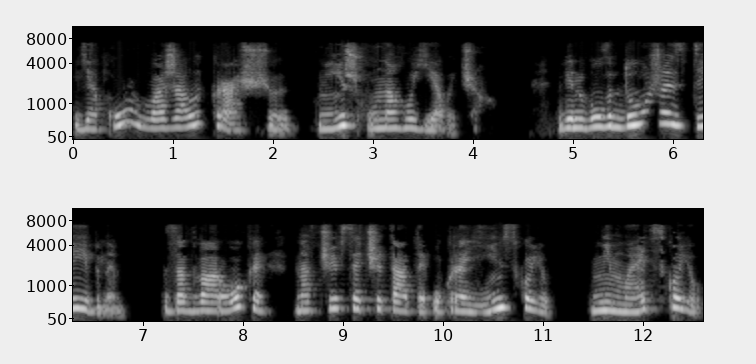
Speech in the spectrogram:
яку вважали кращою, ніж у Нагуєвичах. Він був дуже здібним. За два роки навчився читати українською, німецькою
